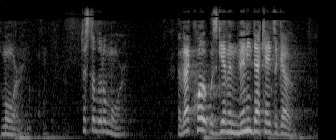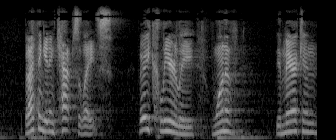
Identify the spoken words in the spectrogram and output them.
more. Just a little more. Now, that quote was given many decades ago, but I think it encapsulates very clearly one of the American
